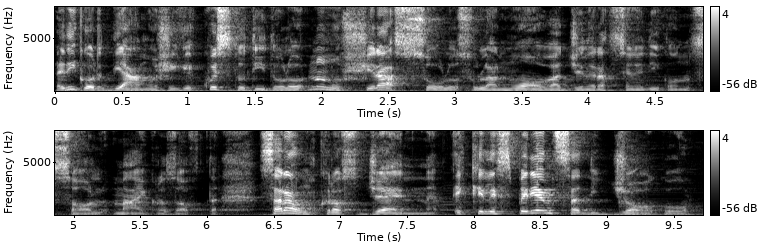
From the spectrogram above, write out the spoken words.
ricordiamoci che questo titolo non uscirà solo sulla nuova generazione di console Microsoft, sarà un cross-gen e che l'esperienza di gioco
